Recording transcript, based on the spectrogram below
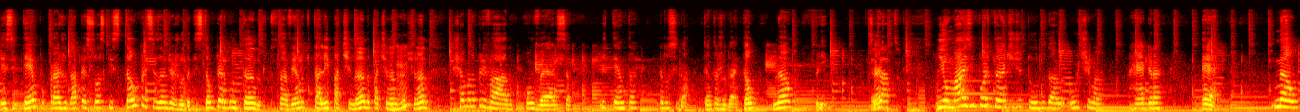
esse tempo para ajudar pessoas que estão precisando de ajuda, que estão perguntando, que tu tá vendo que tá ali patinando, patinando, Uhum. patinando. Chama no privado, conversa e tenta elucidar, tenta ajudar. Então, não brigue. Certo? Exato. E o mais importante de tudo, da última regra, é não,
